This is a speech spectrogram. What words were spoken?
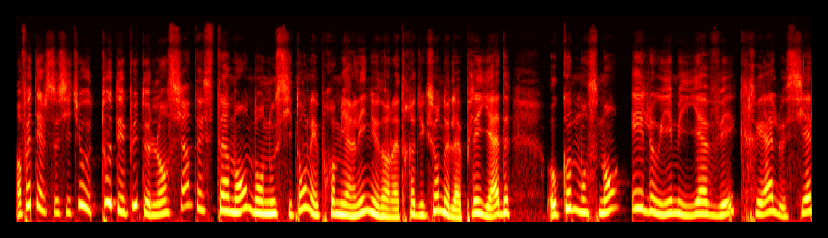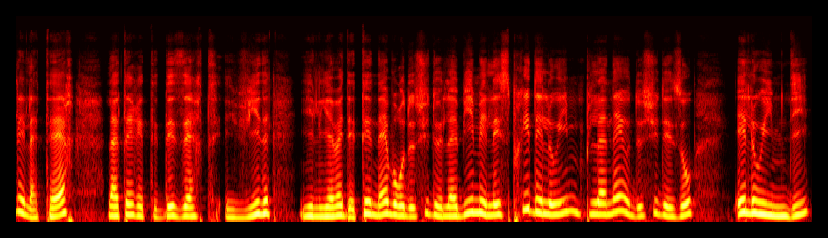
En fait, elle se situe au tout début de l'Ancien Testament dont nous citons les premières lignes dans la traduction de la Pléiade. Au commencement, Elohim Yahvé créa le ciel et la terre. La terre était déserte et vide. Il y avait des ténèbres au-dessus de l'abîme et l'esprit d'Elohim planait au-dessus des eaux. Elohim dit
